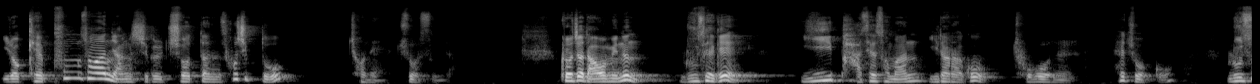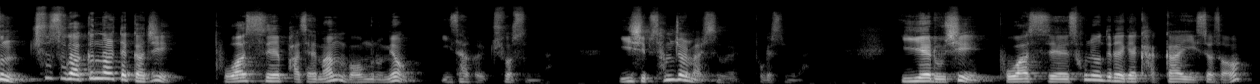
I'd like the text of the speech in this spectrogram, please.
이렇게 풍성한 양식을 주었다는 소식도 전해 주었습니다. 그러자 나오미는 룻에게 이 밭에서만 일하라고 조언을 해 주었고 룻은 추수가 끝날 때까지 보아스의 밭에만 머무르며 이삭을 주었습니다. 23절 말씀을 보겠습니다. 이에 룻이 보아스의 소녀들에게 가까이 있어서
